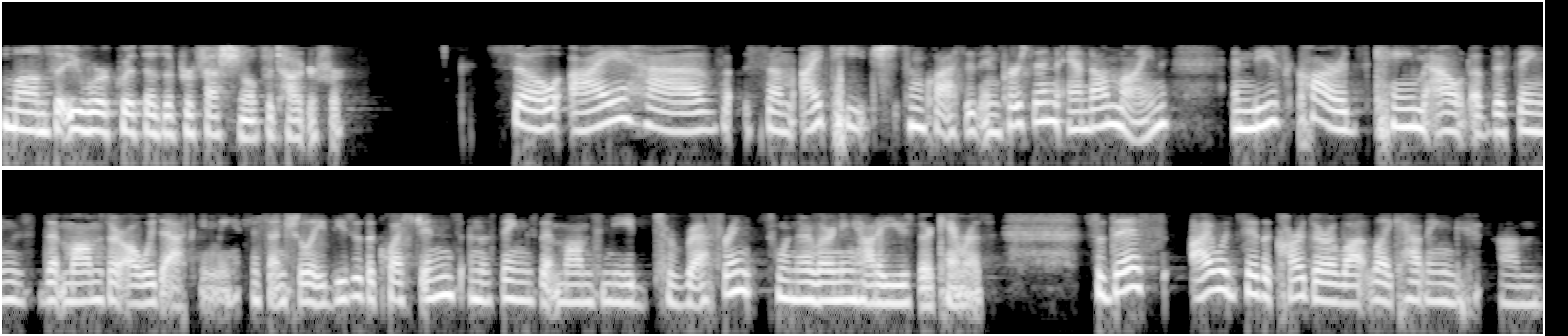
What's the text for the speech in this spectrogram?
moms that you work with as a professional photographer. So I have some, I teach some classes in person and online. And these cards came out of the things that moms are always asking me. Essentially, these are the questions and the things that moms need to reference when they're learning how to use their cameras. So this, I would say the cards are a lot like having um,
